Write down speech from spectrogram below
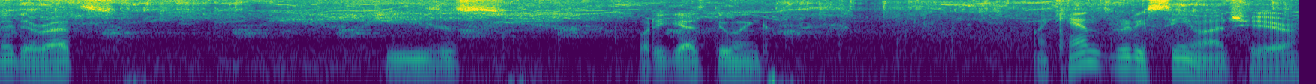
Maybe the rats. Jesus. What are you guys doing? I can't really see much here.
